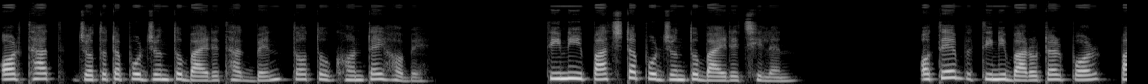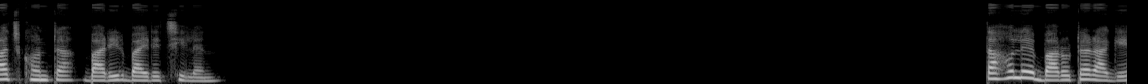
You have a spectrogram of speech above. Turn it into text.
অর্থাৎ যতটা পর্যন্ত বাইরে থাকবেন, তত ঘন্টাই হবে। তিনি পাঁচটা পর্যন্ত বাইরে ছিলেন। অতএব তিনি বারোটার পর পাঁচ ঘণ্টা বাড়ির বাইরে ছিলেন। তাহলে বারোটার আগে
